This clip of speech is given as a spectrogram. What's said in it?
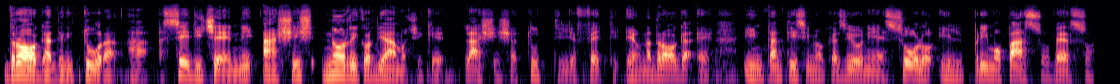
droga addirittura a sedicenni, hashish, non ricordiamoci che l'hashish a tutti gli effetti è una droga e in tantissime occasioni è solo il primo passo verso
